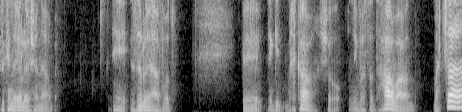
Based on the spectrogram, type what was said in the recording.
זה כנראה לא ישנה הרבה. אה, זה לא יעבוד. ונגיד מחקר שאוניברסיטת הרווארד מצא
